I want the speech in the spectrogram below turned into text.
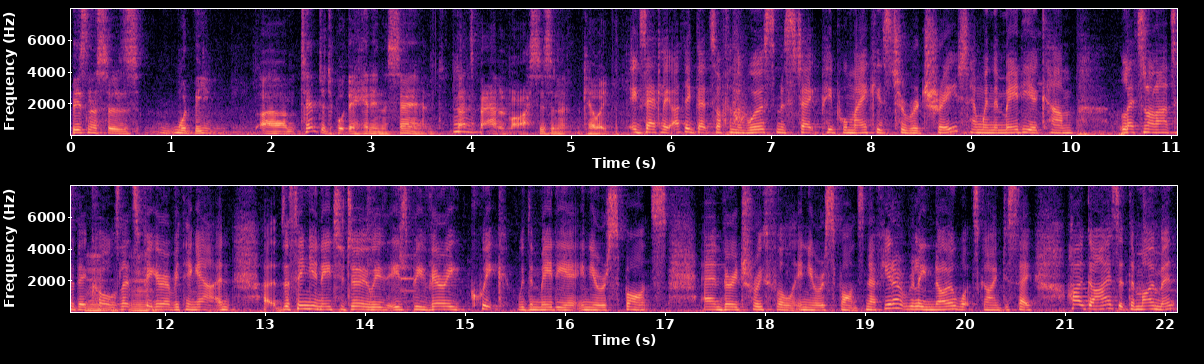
businesses would be um, tempted to put their head in the sand. That's mm. bad advice, isn't it, Kellie? Exactly. I think that's often the worst mistake people make is to retreat and when the media come let's not answer their mm, calls, let's mm. figure everything out. And uh, the thing you need to do is, is, be very quick with the media in your response and very truthful in your response. Now, if you don't really know what's going to say, hi guys, at the moment,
